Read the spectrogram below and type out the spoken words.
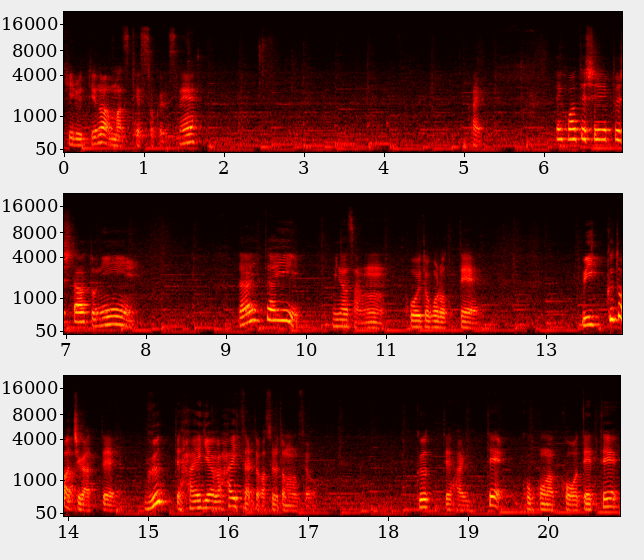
切るっていうのはまず鉄則ですね。はい。でこうやってシェイプした後に大体皆さんこういうところってウィッグとは違ってグッて生え際が入ってたりとかすると思うんですよ。グッて入ってここがこう出て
